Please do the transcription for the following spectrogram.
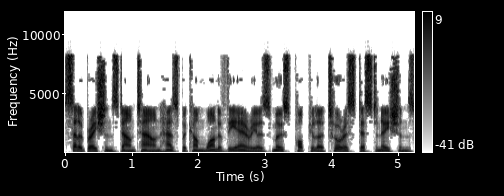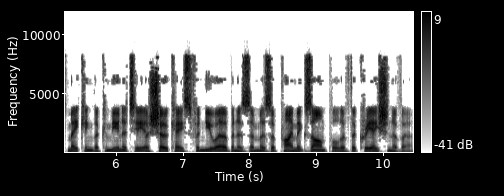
Celebrations Downtown has become one of the area's most popular tourist destinations making the community a showcase for new urbanism as a prime example of the creation of a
